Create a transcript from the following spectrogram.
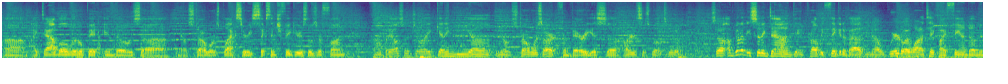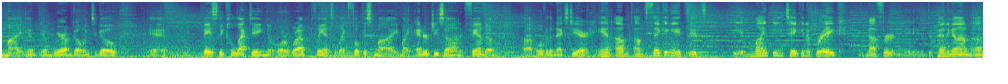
Um, I dabble a little bit in those, uh, you know, Star Wars Black Series six-inch figures. Those are fun. Uh, but I also enjoy getting the, uh, you know, Star Wars art from various uh, artists as well too. So I'm going to be sitting down and probably thinking about, you know, where do I want to take my fandom and my and, and where I'm going to go uh, basically collecting or what I plan to like focus my my energies on in fandom uh, over the next year. And um, I'm I'm thinking it, it it might be taking a break, not for depending on on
